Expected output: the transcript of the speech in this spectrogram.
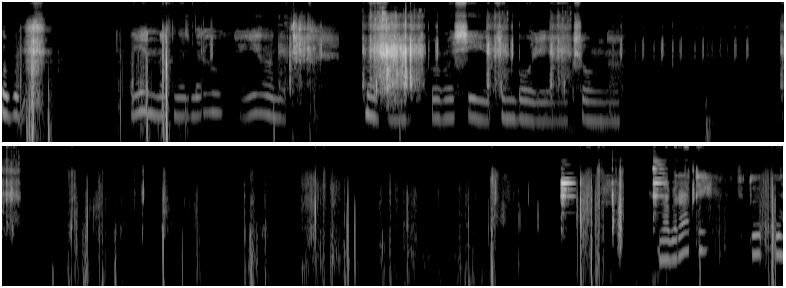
Кого б воєнних не збирав, я не можу про Росію, тим більше, якщо вона набрати чотирку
